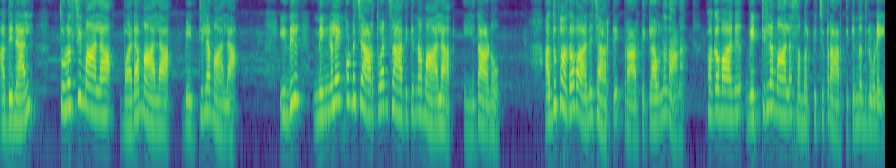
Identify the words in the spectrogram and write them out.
അതിനാൽ തുളസിമാല വടമാല വെറ്റിലമാല ഇതിൽ നിങ്ങളെ കൊണ്ട് ചാർത്തുവാൻ സാധിക്കുന്ന മാല ഏതാണോ അത് ഭഗവാന് ചാർത്തി പ്രാർത്ഥിക്കാവുന്നതാണ്. ഭഗവാന് വെറ്റിലമാല സമർപ്പിച്ച് പ്രാർത്ഥിക്കുന്നതിലൂടെ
